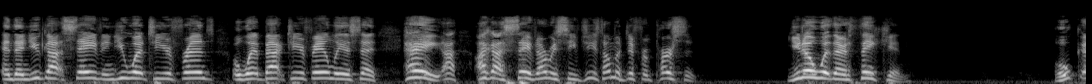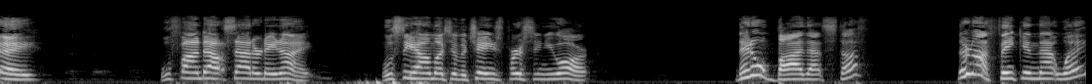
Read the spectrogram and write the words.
and then you got saved and you went to your friends or went back to your family and said, Hey, I, I got saved. I received Jesus. I'm a different person. You know what they're thinking. Okay. We'll find out Saturday night. We'll see how much of a changed person you are. They don't buy that stuff. They're not thinking that way.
